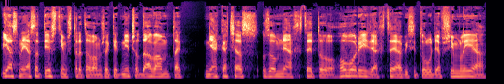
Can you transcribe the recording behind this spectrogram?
jasne, ja sa tiež s tým stretávam, že keď niečo dávam, tak nejaká čas zo mňa chce to hovoriť a chce, aby si to ľudia všimli a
